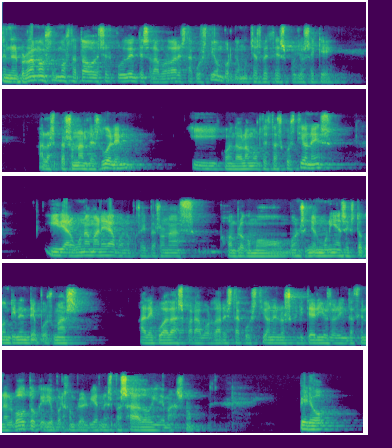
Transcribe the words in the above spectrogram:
En el programa hemos, tratado de ser prudentes al abordar esta cuestión porque muchas veces pues yo sé que a las personas les duelen y cuando hablamos de estas cuestiones y de alguna manera, bueno, pues hay personas, por ejemplo, como Monseñor Munía en Sexto Continente, pues más adecuadas para abordar esta cuestión en los criterios de orientación al voto que dio, por ejemplo, el viernes pasado y demás, ¿no? Pero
